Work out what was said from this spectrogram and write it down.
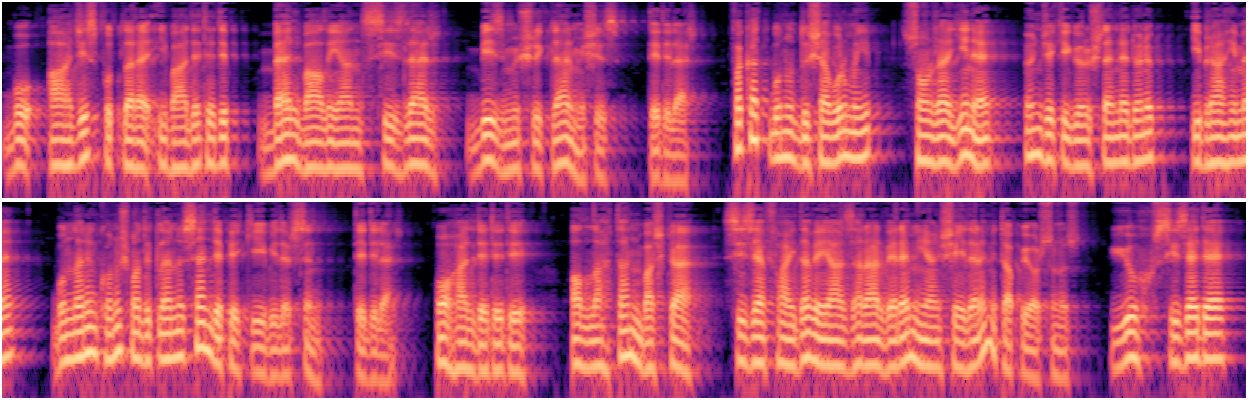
bu aciz putlara ibadet edip bel bağlayan sizler biz müşriklermişiz dediler. Fakat bunu dışa vurmayıp sonra yine önceki görüşlerine dönüp İbrahim'e bunların konuşmadıklarını sen de pek iyi bilirsin dediler. O halde dedi Allah'tan başka size fayda veya zarar veremeyen şeylere mi tapıyorsunuz? Yuh size de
